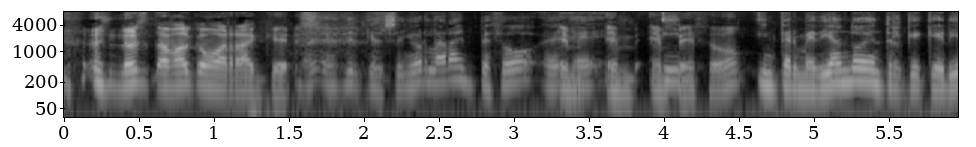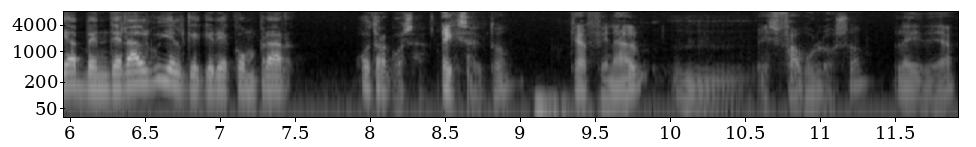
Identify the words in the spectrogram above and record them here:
no está mal como arranque. Es decir, que el señor Lara empezó, eh, em, em, empezó... intermediando entre el que quería vender algo y el que quería comprar otra cosa. Exacto. Que al final mm, es fabuloso la idea.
